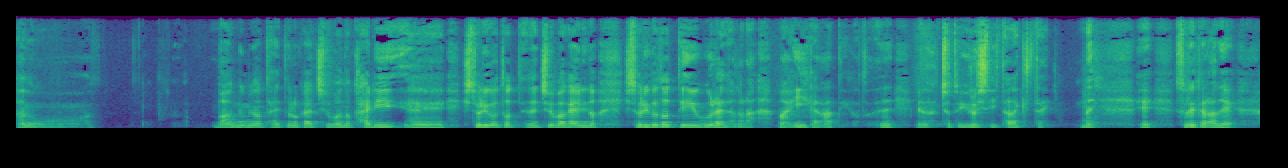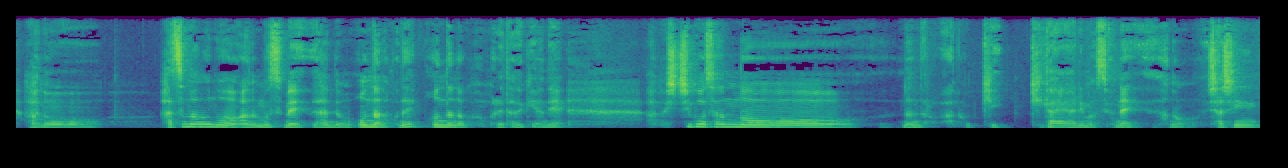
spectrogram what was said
あ、あの、番組のタイトルから中盤の帰り、えー、独り言ってね、中盤帰りの独り言っていうぐらいだから、まあいいかなっていうことでね、皆さんちょっと許していただきたい。ね。えー、それからね、あの初孫のあの娘、あの、女の子ね、女の子が生まれた時はね、あの七五三のなんだろうあの着着替えありますよね。あの写真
